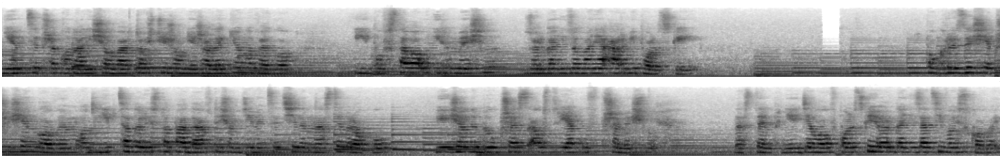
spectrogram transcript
Niemcy przekonali się o wartości żołnierza legionowego i powstała u nich myśl zorganizowania armii polskiej. Kryzysie przysięgowym od lipca do listopada w 1917 roku więziony był przez Austriaków w Przemyślu. Następnie działał w Polskiej Organizacji Wojskowej.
